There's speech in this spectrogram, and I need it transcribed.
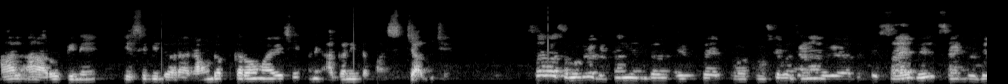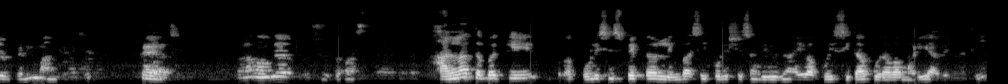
હાલ આ આરોપીને એસીબી દ્વારા રાઉન્ડ અપ કરવામાં આવે છે અને આગળની તપાસ ચાલુ છે. સાહેબ આ સમગ્ર ઘટનાની અંદર જે રીતે કોન્સ્ટેબલ જણાવી રહ્યા હતા કે સાહેબે સાઠ હજાર રૂપિયાની માંગ કરી છે. કયા છે? આ મામલે શું તપાસ હાલના તબક્કે police inspector Limbasi police station વિરુદ્ધના એવા કોઈ સીધા પુરાવા મળી આવેલ નથી.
